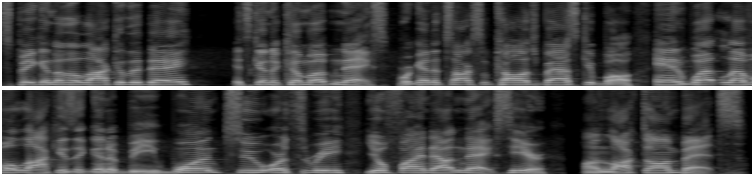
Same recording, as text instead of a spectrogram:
Speaking of the lock of the day, it's going to come up next. We're going to talk some college basketball and what level lock is it going to be? One, two, or three? You'll find out next here on Locked On Bets.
